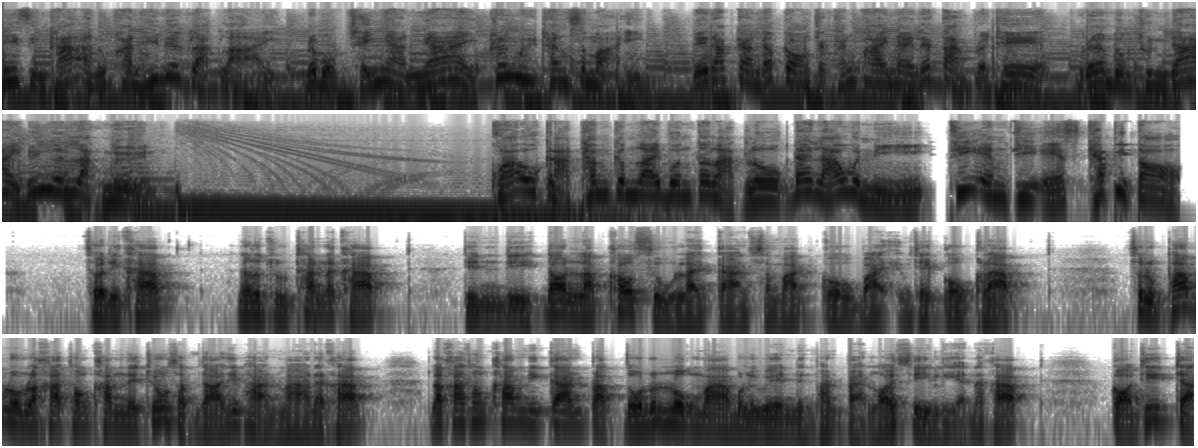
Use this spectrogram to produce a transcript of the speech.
มีสินค้าอนุพันธ์ให้เลือกหลากหลาย ระบบใช้งานง่าย เครื่องมือทันสมัย ได้รับการรับรองจากทั้งภายในและต่างประเทศ เริ่มลงทุนได้ด้วยเงินหลักหมื่น คว้าโอกาสทำกำไรบนตลาดโลกได้แล้ววันนี้ที่ MTS Capital สวัสดีครับนักลงทุนทุกท่านนะครับ ยินดีต้อนรับเข้าสู่รายการ Smart Go by m t e c h Go ครับ สรุปภาพรวมราคาทองคำในช่วงสัปดาห์ที่ผ่านมานะครับ ราคาทองคำมีการปรับตัวลดลงมาบริเวณ 1,804 เหรียญนะครับ ก่อนที่จะ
